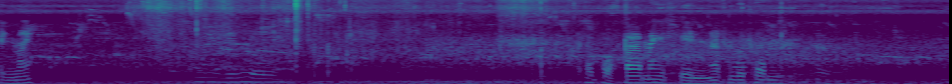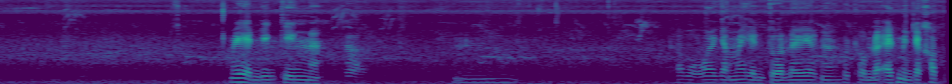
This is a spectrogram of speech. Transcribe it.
เห็นไหมเขาบอกว่าไม่เห็นนะท่านผู้ชม ไม่เห็นจริงๆนะใช่อืมเขาบอกว่ายังไม่เห็นตัวเลขนะท่านผู้ชมแล้วแอดมินจะเข้าไป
